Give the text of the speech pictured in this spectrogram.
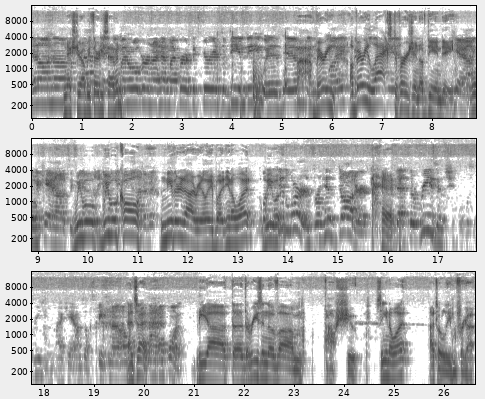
And on uh, Next year I'll be 37. We went over and I had my first experience of D and D with him. A and very wife. a very laxed version of D and D. Yeah, I- I can't honestly. We will we will call. out of it. Neither did I really, but you know what? But we I did learn from his daughter that the reason shit, what was the reason? I can't. I'm so spacing out on, That's on it. the whole point. the uh the the reason of um oh shoot so you know what i totally even forgot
